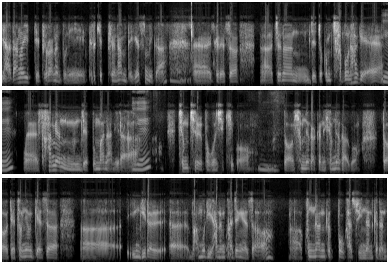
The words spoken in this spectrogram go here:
야당의 대표라는 분이 그렇게 표현하면 되겠습니까? 음. 에, 그래서 아, 저는 이제 조금 차분하게 예. 에, 사면 문제뿐만 아니라 예. 정치를 복원시키고 음. 또 협력할 거는 협력하고 또 대통령께서 어, 임기를 어, 마무리하는 과정에서 어, 국난 극복할 수 있는 그런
